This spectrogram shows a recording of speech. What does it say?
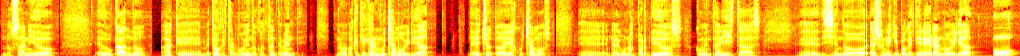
nos han ido educando a que me tengo que estar moviendo constantemente, ¿no? A que tiene que haber mucha movilidad. De hecho, todavía escuchamos eh, en algunos partidos comentaristas eh, diciendo es un equipo que tiene gran movilidad o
